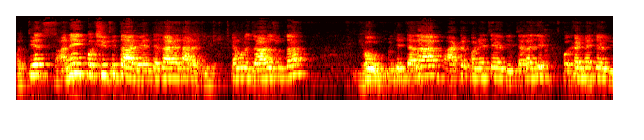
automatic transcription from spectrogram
पण तेच अनेक पक्षी तिथं आले आणि त्या जाळ्यात अडकले. त्यामुळे जाळ सुद्धा घेऊन म्हणजे त्याला अटक होण्याच्या ऐवजी त्याला जे पकडण्याच्या ऐवजी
